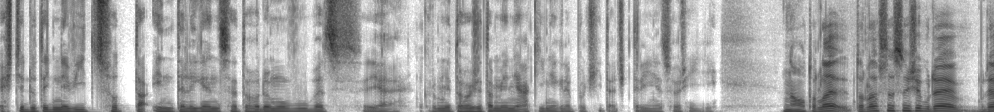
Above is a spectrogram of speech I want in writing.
ještě doteď neví, co ta inteligence toho domu vůbec je. Kromě toho, že tam je nějaký někde počítač, který něco řídí. No, tohle, tohle si myslím, že bude, bude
